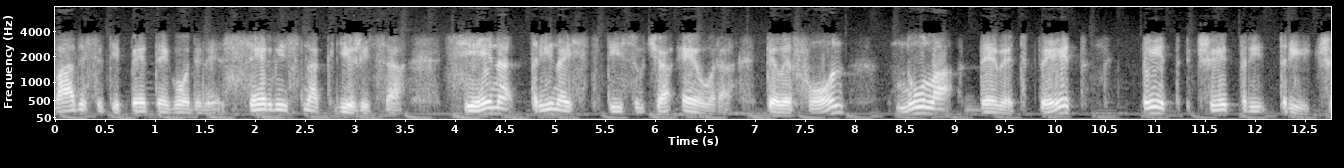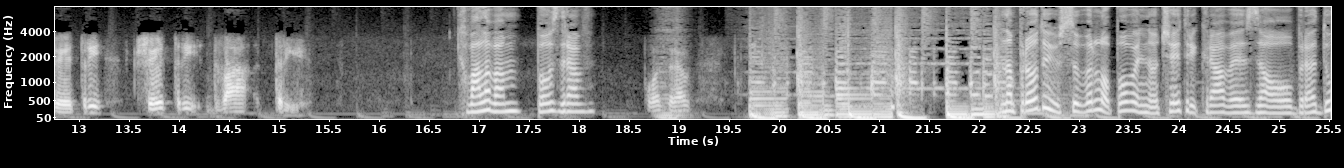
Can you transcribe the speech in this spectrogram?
25. godine. Servisna knjižica. Cijena 13 tisuća eura. Telefon 095 5434 423. Hvala vam, pozdrav. Pozdrav. Na prodaju su vrlo povoljno četiri krave za obradu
